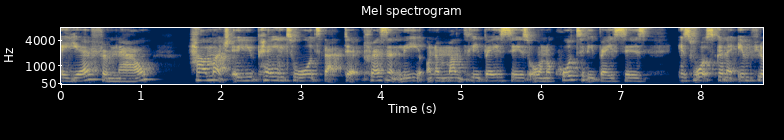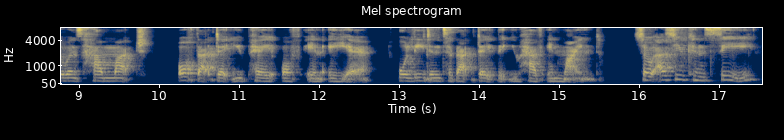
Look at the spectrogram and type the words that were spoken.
a year from now, how much are you paying towards that debt presently on a monthly basis or on a quarterly basis is what's going to influence how much of that debt you pay off in a year or lead into that date that you have in mind. So as you can see,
